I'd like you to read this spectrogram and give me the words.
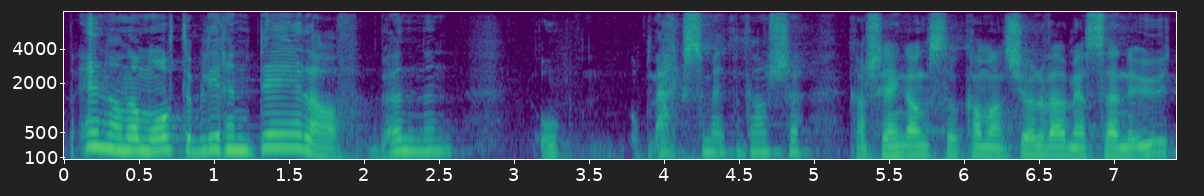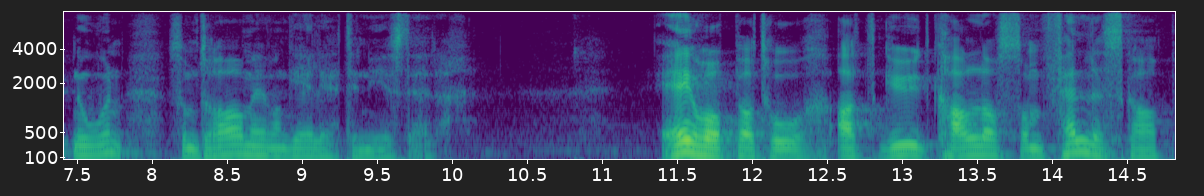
på en eller annen måte blir en del av bønnen, oppmerksomheten kanskje. Kanskje en gang så kan man sjøl være med å sende ut noen som drar med evangeliet til nye steder. Jeg håper og tror at Gud kaller oss som fellesskap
